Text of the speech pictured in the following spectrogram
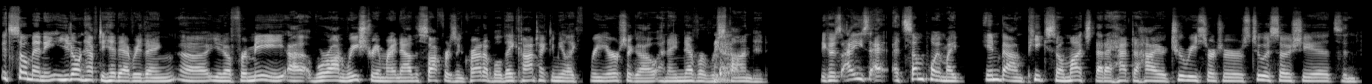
It's so many. You don't have to hit everything. Uh, you know, for me, uh, we're on Restream right now. The software is incredible. They contacted me like three years ago, and I never responded because I used at some point my inbound peaked so much that I had to hire two researchers, two associates, and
